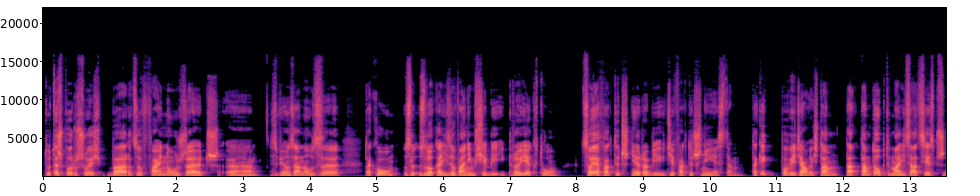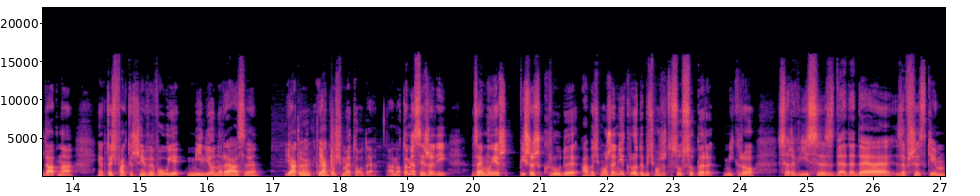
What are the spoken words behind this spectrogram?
Tu też poruszyłeś bardzo fajną rzecz e, związaną z taką zlokalizowaniem siebie i projektu, co ja faktycznie robię i gdzie faktycznie jestem. Tak jak powiedziałeś, tam, ta, tamta optymalizacja jest przydatna, jak ktoś faktycznie wywołuje milion razy tak, tak. jakąś metodę. A natomiast jeżeli zajmujesz, piszesz krudy, a być może nie krudy, być może to są super mikroserwisy z DDD, ze wszystkim,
